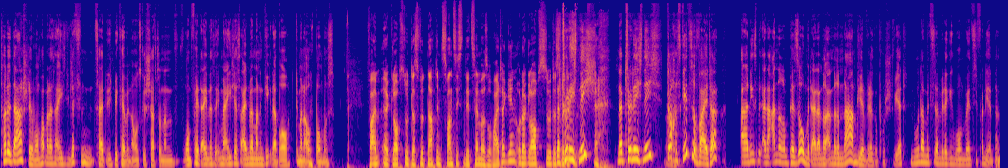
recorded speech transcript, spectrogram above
Tolle Darstellung. Warum hat man das eigentlich die letzten Zeit nicht mit Kevin Owens geschafft, sondern warum fällt eigentlich das immer eigentlich erst ein, wenn man einen Gegner braucht, den man aufbauen muss? Vor allem, äh, glaubst du, das wird nach dem 20. Dezember so weitergehen oder glaubst du, dass Natürlich nicht. Natürlich nicht. Doch, ah. es geht so weiter allerdings mit einer anderen Person, mit einem anderen Namen, die dann wieder gepusht wird, nur damit sie dann wieder gegen Roman Reigns verlieren darf.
